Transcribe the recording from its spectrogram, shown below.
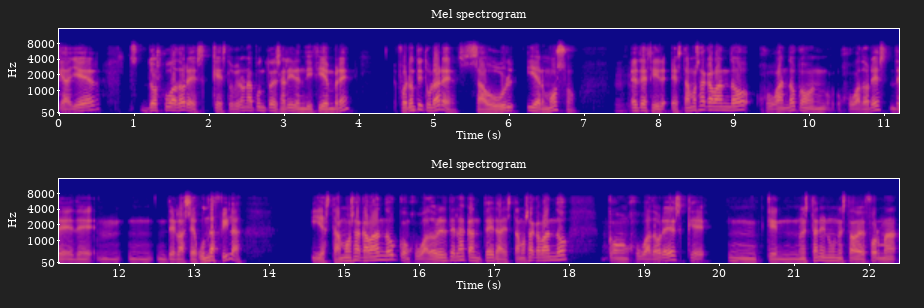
que ayer dos jugadores que estuvieron a punto de salir en diciembre fueron titulares, Saúl y Hermoso. Es decir, estamos acabando jugando con jugadores de, de, mm, de, la segunda fila. Y estamos acabando con jugadores de la cantera. Estamos acabando con jugadores que que no están en un estado de forma.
